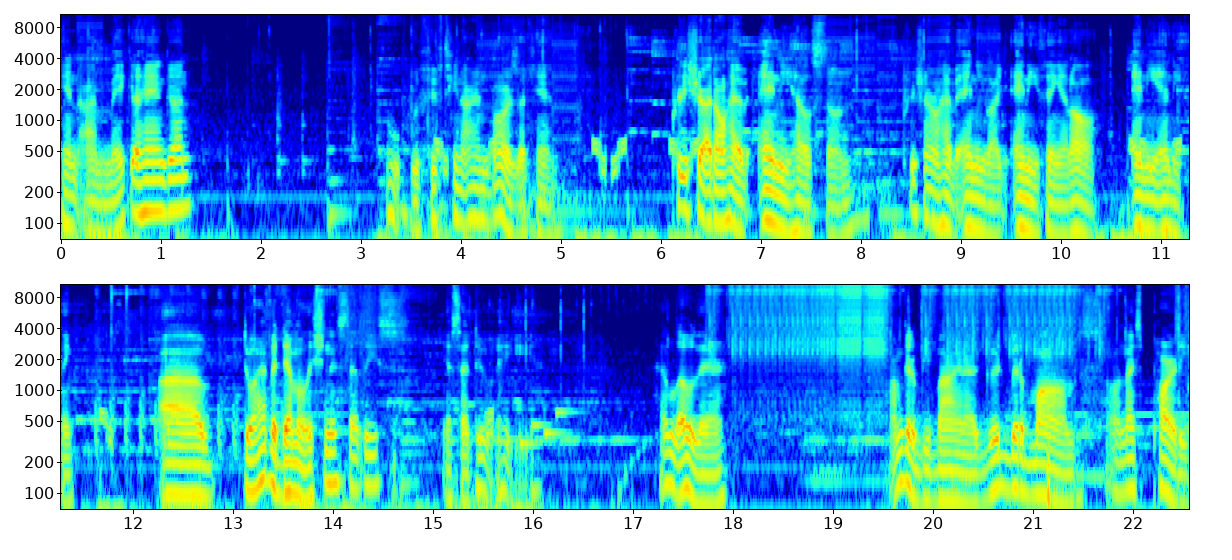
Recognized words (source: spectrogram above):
Can I make a handgun? Oh, with 15 iron bars I can. Pretty sure I don't have any hellstone. Pretty sure I don't have any, like, anything at all. Any, anything. Uh, do I have a demolitionist at least? Yes, I do. Hey. Hello there. I'm gonna be buying a good bit of bombs. Oh, nice party.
